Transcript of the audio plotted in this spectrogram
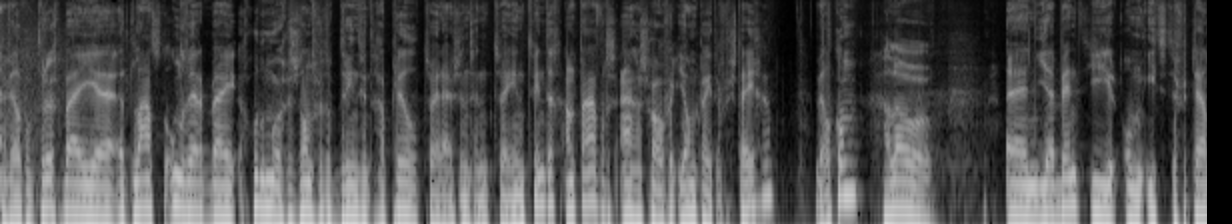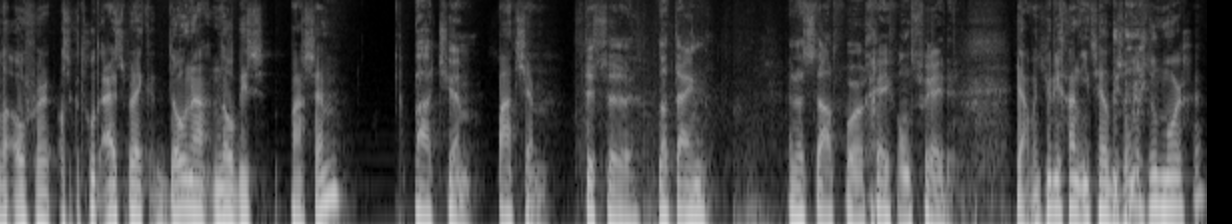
En welkom terug bij eh, het laatste onderwerp bij Goedemorgen Zandvoort op 23 april 2022. Aan tafel is aangeschoven Jan-Peter Verstegen. Welkom. Hallo. En jij bent hier om iets te vertellen over, als ik het goed uitspreek, Dona Nobis Pacem? Pacem. Pacem. Het is eh, Latijn en dat staat voor geef ons vrede. Ja, want jullie gaan iets heel bijzonders doen morgen.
